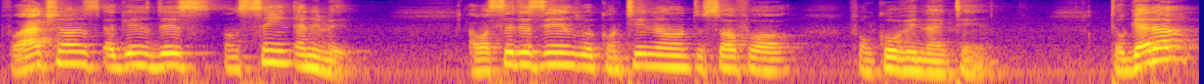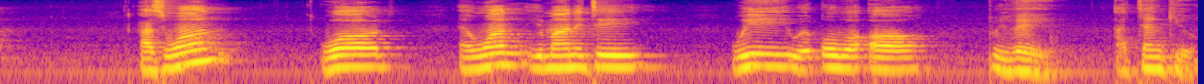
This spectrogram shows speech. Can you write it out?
for actions against this unseen enemy, our citizens will continue to suffer from COVID 19. Together, as one world and one humanity, we will overall prevail. I thank you.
